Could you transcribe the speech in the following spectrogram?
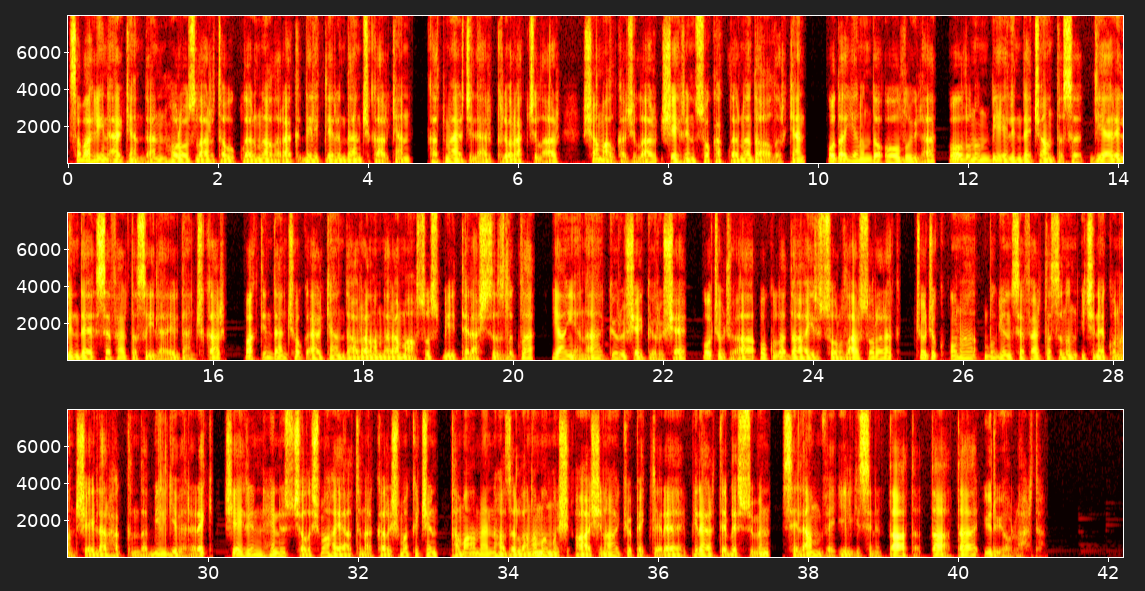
Sabahleyin erkenden horozlar tavuklarını alarak deliklerinden çıkarken katmerciler, klorakçılar, Şam halkacılar şehrin sokaklarına dağılırken, o da yanında oğluyla, oğlunun bir elinde çantası, diğer elinde sefer tasıyla evden çıkar, vaktinden çok erken davrananlara mahsus bir telaşsızlıkla yan yana, görüşe görüşe, o çocuğa okula dair sorular sorarak Çocuk ona bugün sefertasının içine konan şeyler hakkında bilgi vererek şehrin henüz çalışma hayatına karışmak için tamamen hazırlanamamış aşina köpeklere birer tebessümün selam ve ilgisini dağıta dağıta yürüyorlardı.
